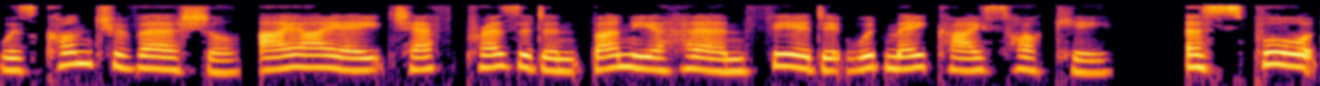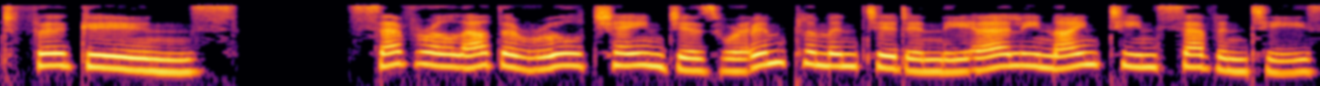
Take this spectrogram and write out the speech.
was controversial. IIHF President Bunny Ahearne feared it would make ice hockey a sport for goons Several other rule changes were implemented in the early 1970s.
